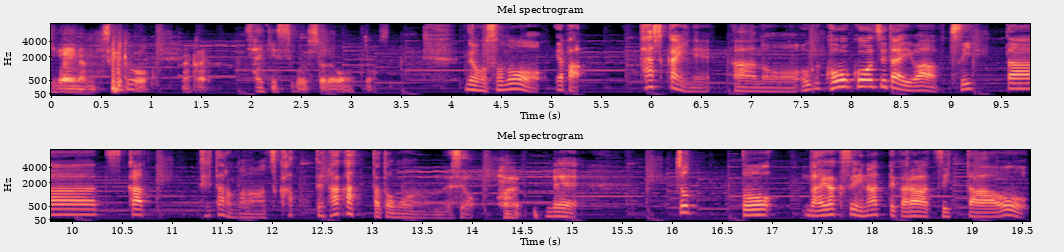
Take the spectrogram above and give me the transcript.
嫌いなんですけど、なんか最近すごいそれを思ってます。でもそのやっぱ確かにねあの僕高校時代はツイッター使ってたのかな？使ってなかったと思うんですよはい。でちょっと大学生になってからツイッターを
